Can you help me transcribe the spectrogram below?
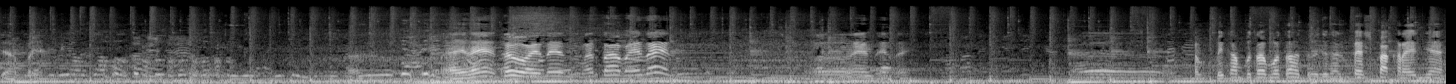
Siapa ya? Ayo Nen, tuh ayo Nen, mantap ayo Nen. Oh, Nen, Nen, Nen. Beckham Putra Botoh tuh dengan Vespa kerennya.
